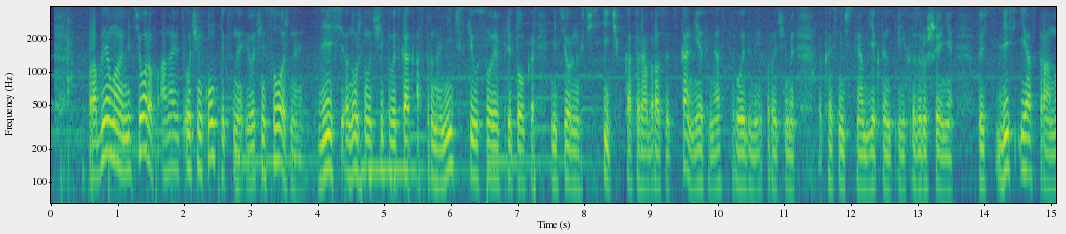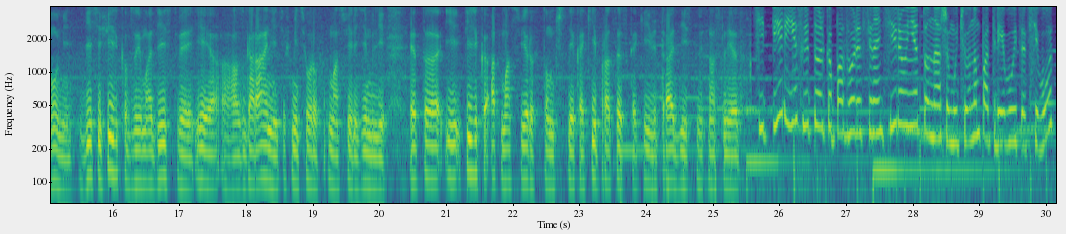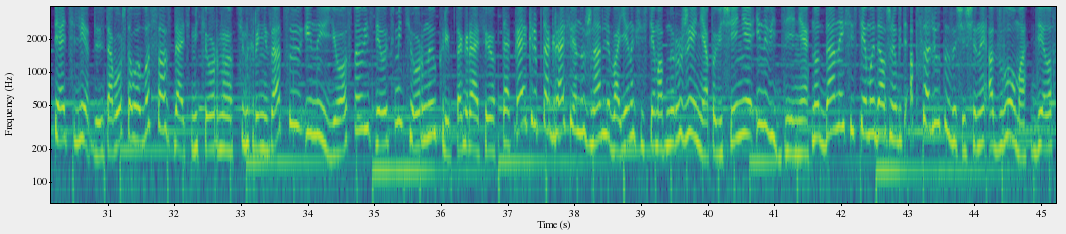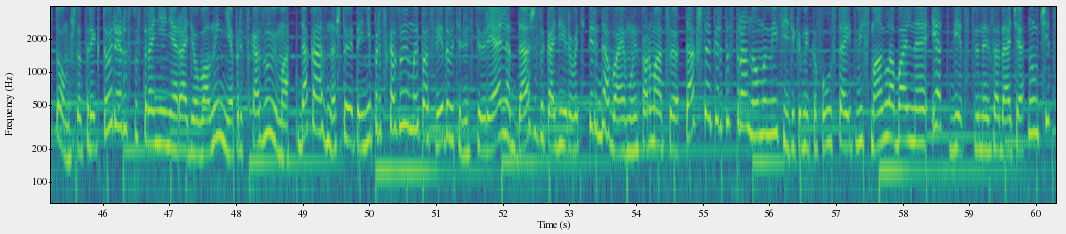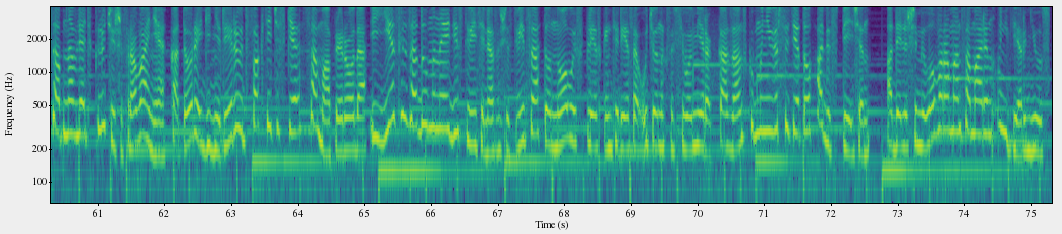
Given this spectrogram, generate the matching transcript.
Проблема метеоров, она ведь очень комплексная и очень сложная. Здесь нужно учитывать как астрономические условия притока метеорных частичек, которые образуются кометами, астероидами и прочими космическими объектами при их разрушении. То есть здесь и астрономия, здесь и физика взаимодействия и а, сгорания этих метеоров в атмосфере Земли. Это и физика атмосферы в том числе, какие процессы, какие ветра действуют на след. Теперь, если только позволят финансирование, то нашим ученым потребуется всего 5 5 лет для того, чтобы воссоздать метеорную синхронизацию и на ее основе сделать метеорную криптографию. Такая криптография нужна для военных систем обнаружения, оповещения и наведения. Но данные системы должны быть абсолютно защищены от взлома. Дело в том, что траектория распространения радиоволны непредсказуема. Доказано, что этой непредсказуемой последовательностью реально даже закодировать передаваемую информацию. Так что перед астрономами и физиками КФУ стоит весьма глобальная и ответственная задача – научиться научиться обновлять ключи шифрования, которые генерирует фактически сама природа. И если задуманное действительно осуществится, то новый всплеск интереса ученых со всего мира к Казанскому университету обеспечен. Аделя Шамилова, Роман Самарин, Univer News.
